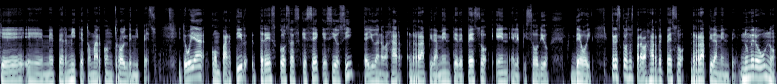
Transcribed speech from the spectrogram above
que eh, me permite tomar control de mi peso y te voy a compartir tres cosas que sé que sí o sí te ayudan a bajar rápidamente de peso en el episodio de hoy. Tres cosas para bajar de peso rápidamente. Número uno,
